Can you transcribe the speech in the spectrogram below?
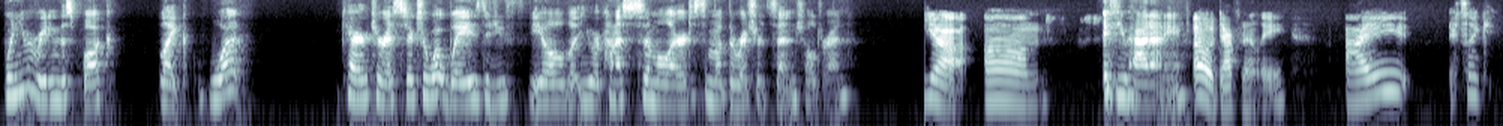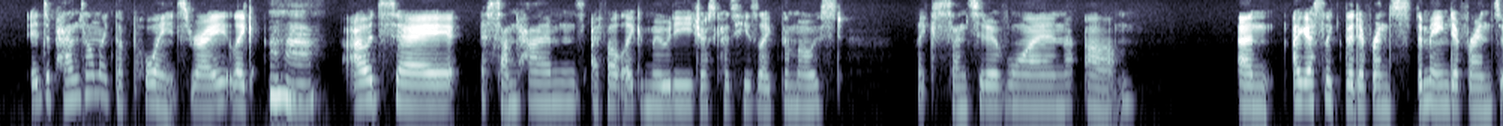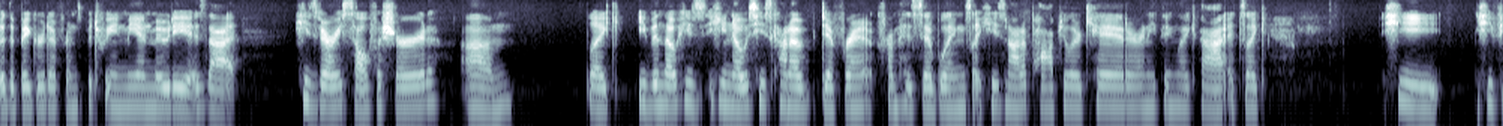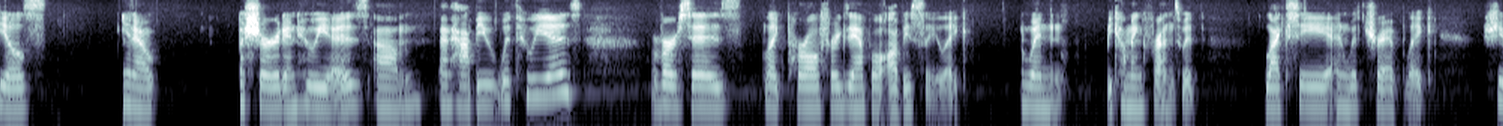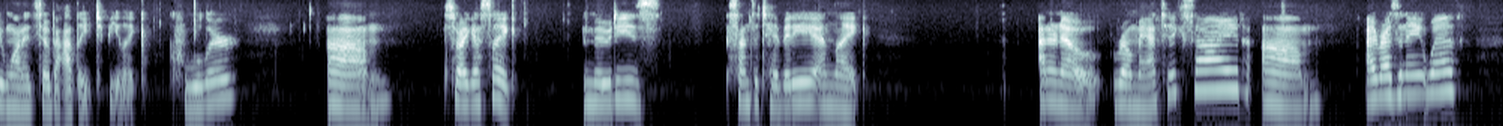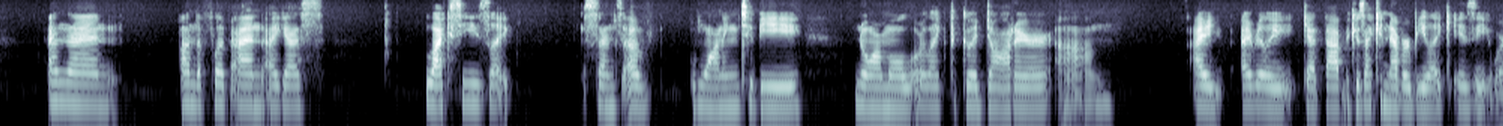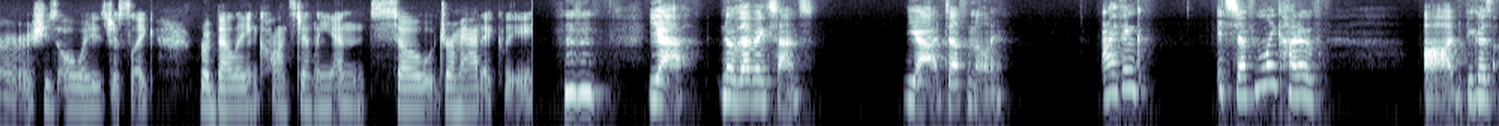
when you were reading this book, like what characteristics or what ways did you feel that you were kind of similar to some of the Richardson children? Yeah, um If you had any. oh, definitely. I it's like it depends on like the points, right? Like Mm-hmm. I would say sometimes I felt like Moody just cuz he's like the most like sensitive one um and I guess like the difference the main difference or the bigger difference between me and Moody is that he's very self-assured um like even though he's he knows he's kind of different from his siblings like he's not a popular kid or anything like that it's like he he feels you know assured in who he is um and happy with who he is versus like Pearl for example obviously like when becoming friends with Lexi and with Trip like she wanted so badly to be like cooler um so I guess like Moody's sensitivity and like I don't know, romantic side, um, I resonate with. And then on the flip end, I guess Lexi's like sense of wanting to be normal or like the good daughter, um, I I really get that because I can never be like Izzy where she's always just like rebelling constantly and so dramatically. yeah. No, that makes sense. Yeah, definitely. I think it's definitely kind of odd because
